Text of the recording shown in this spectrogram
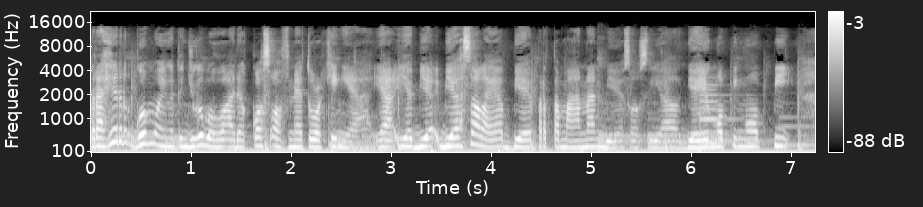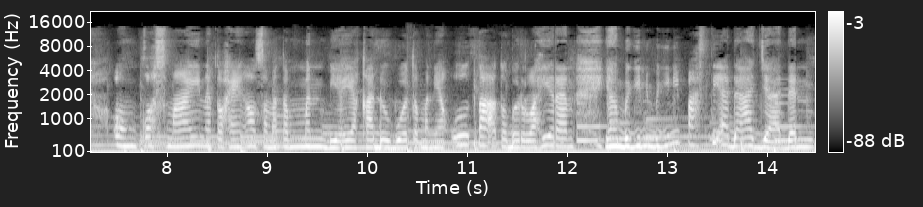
terakhir gue mau ingetin juga bahwa ada cost of networking ya. Ya ya bi biasa lah ya biaya pertemanan biaya sosial biaya ngopi-ngopi ongkos main atau hangout sama temen biaya kado buat temen yang ulta atau baru lahiran. Yang begini-begini pasti ada aja. Dan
